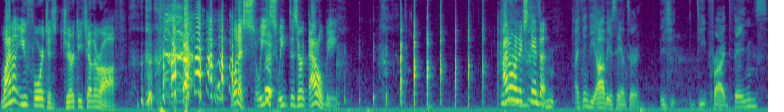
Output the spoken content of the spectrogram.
Why don't you four just jerk each other off? what a sweet, sweet dessert that'll be. I don't understand that. I think the obvious answer is deep fried things.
